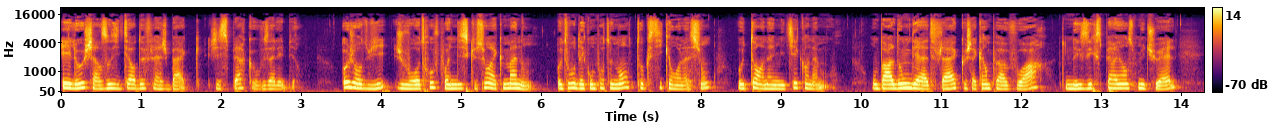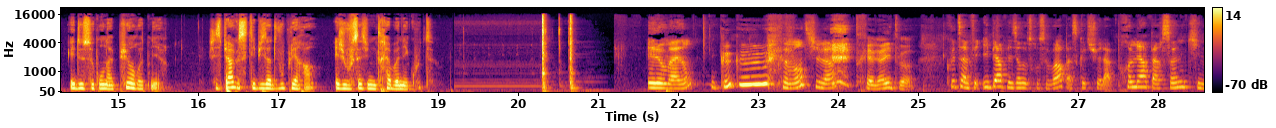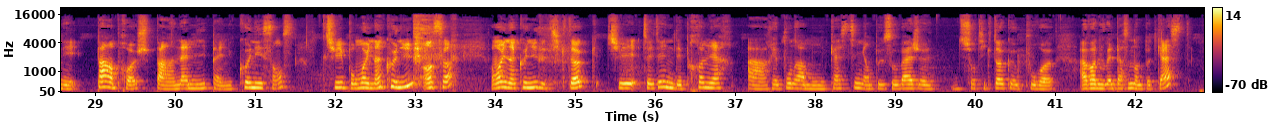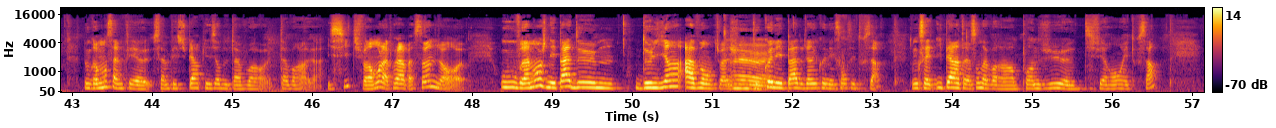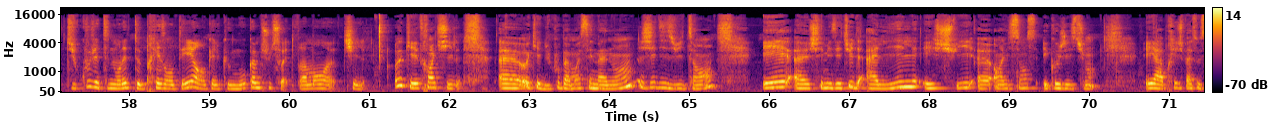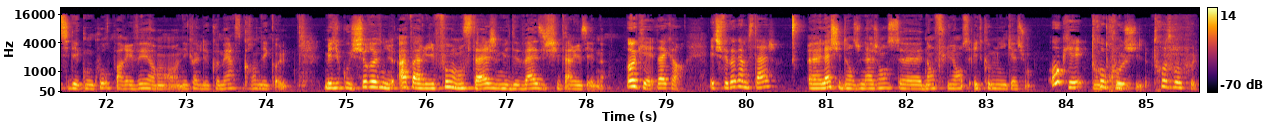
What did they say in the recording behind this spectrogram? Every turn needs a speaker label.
Speaker 1: Hello chers auditeurs de Flashback, j'espère que vous allez bien. Aujourd'hui, je vous retrouve pour une discussion avec Manon autour des comportements toxiques en relation, autant en amitié qu'en amour. On parle donc des red flags que chacun peut avoir, de nos expériences mutuelles et de ce qu'on a pu en retenir. J'espère que cet épisode vous plaira et je vous souhaite une très bonne écoute. Hello Manon,
Speaker 2: Coucou
Speaker 1: comment tu vas?
Speaker 2: Très bien et toi?
Speaker 1: Écoute, ça me fait hyper plaisir de te recevoir parce que tu es la première personne qui n'est pas un proche, pas un ami, pas une connaissance. Tu es pour moi une inconnue en soi, vraiment une inconnue de TikTok. Tu, es, tu as été une des premières à répondre à mon casting un peu sauvage euh, sur TikTok pour euh, avoir de nouvelles personnes dans le podcast. Donc vraiment, ça me fait, euh, ça me fait super plaisir de t'avoir ici. Tu es vraiment la première personne, genre, euh, où vraiment je n'ai pas de, de lien avant, tu vois. Je ne te
Speaker 2: ouais.
Speaker 1: connais pas, de lien de connaissance et tout ça. Donc ça va être hyper intéressant d'avoir un point de vue euh, différent et tout ça. Du coup, je vais te demander de te présenter en quelques mots, comme tu le souhaites. Vraiment euh, chill.
Speaker 2: Ok, tranquille. Euh, ok, du coup, bah, moi c'est Manon, j'ai 18 ans et euh, je fais mes études à Lille et je suis euh, en licence éco-gestion. Et après, je passe aussi des concours pour arriver en, en école de commerce, grande école. Mais du coup, je suis revenue à Paris pour mon stage, mais de base, je suis parisienne.
Speaker 1: Ok, d'accord. Et tu fais quoi comme stage?
Speaker 2: Là, je suis dans une agence d'influence et de communication.
Speaker 1: Ok, trop
Speaker 2: Donc,
Speaker 1: cool. Trop, trop cool.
